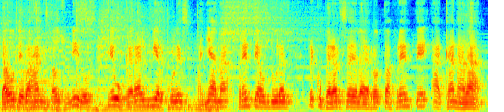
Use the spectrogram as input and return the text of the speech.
dados de baja en Estados Unidos, que buscará el miércoles, mañana, frente a Honduras, recuperarse de la derrota frente a Canadá.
